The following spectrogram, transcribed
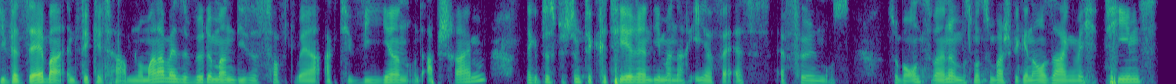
die wir selber entwickelt haben. Normalerweise würde man diese Software aktivieren und abschreiben. Da gibt es bestimmte Kriterien, die man nach IFRS erfüllen muss. So bei uns ne, muss man zum Beispiel genau sagen, welche Teams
